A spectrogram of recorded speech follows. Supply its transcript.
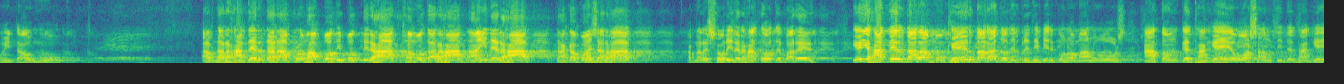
ওইটাও মুখ। আপনার হাতের দ্বারা প্রভাব প্রতিপত্তির হাত, ক্ষমতার হাত, আইনের হাত, টাকা পয়সার হাত, আপনার শরীরের হাত হতে পারে। এই হাতের দ্বারা, মুখের দ্বারা যদি পৃথিবীর কোনো মানুষ আতঙ্কে থাকে, অশান্তিতে থাকে,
